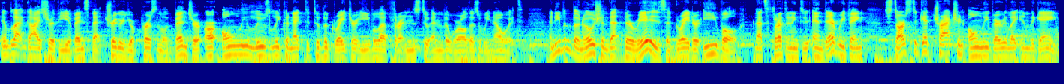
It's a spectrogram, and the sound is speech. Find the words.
in Black Geyser, the events that trigger your personal adventure are only loosely connected to the greater evil that threatens to end the world as we know it. And even the notion that there is a greater evil that's threatening to end everything starts to get traction only very late in the game.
